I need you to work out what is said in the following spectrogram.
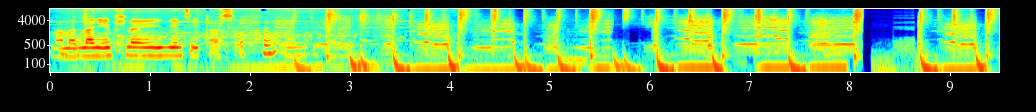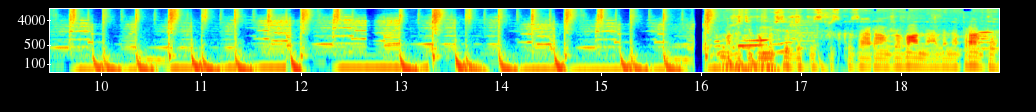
Mamy dla niej przynajmniej więcej czasu. Że to jest wszystko zaaranżowane, ale naprawdę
